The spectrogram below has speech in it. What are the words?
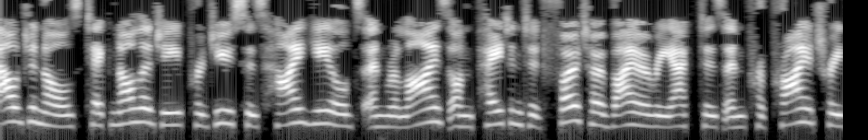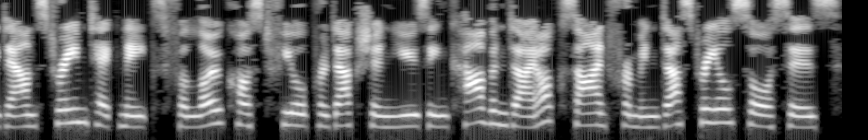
Algenol's technology produces high yields and relies on patented photobioreactors and proprietary downstream techniques for low-cost fuel production using carbon dioxide from industrial sources.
